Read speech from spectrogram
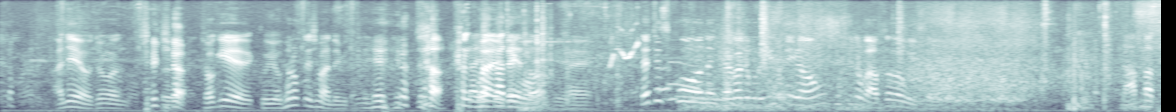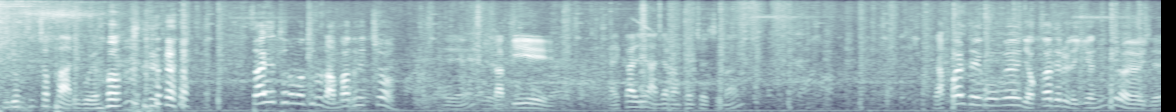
아니에요. 저건 새끼야. 그, 저기에 그 현혹되시면 안 됩니다. 네. 자, 강발. 대고. 예. 세트 스코어는 결과적으로 1대0 토키도가 앞서가고 있어요. 남마 비룡 승천파 아니고요. 사이드 토너먼트로 람바도 했죠. 예. 잡기. 잘 깔린 앉아 강펀치였지만 약발 대공은 역가들을 내기가 힘들어요 이제.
